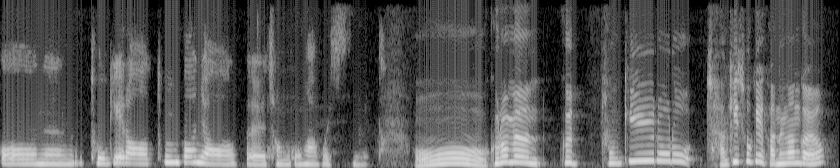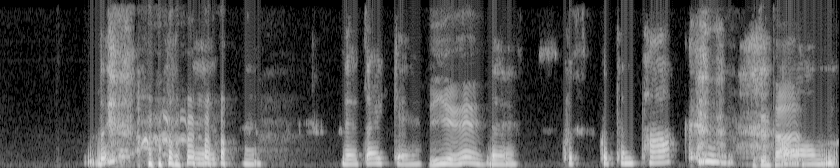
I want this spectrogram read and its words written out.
저는 독일어 통번역을 전공하고 있습니다. 오, 그러면 그 독일어로 자기소개 가능한가요? 네. 네, 네. 네, 짧게. 예. 네. 구, guten Tag. Guten Tag. Um,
